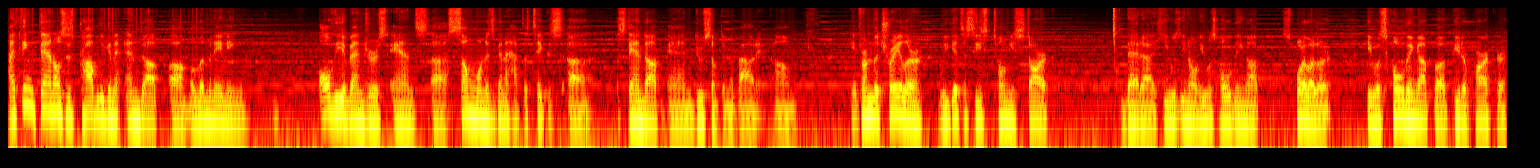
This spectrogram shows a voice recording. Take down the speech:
I think Thanos is probably going to end up um, eliminating all the Avengers, and uh, someone is going to have to take this. Uh, stand up and do something about it. Um, from the trailer, we get to see Tony Stark that uh, he was, you know, he was holding up. Spoiler alert: he was holding up uh, Peter Parker,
